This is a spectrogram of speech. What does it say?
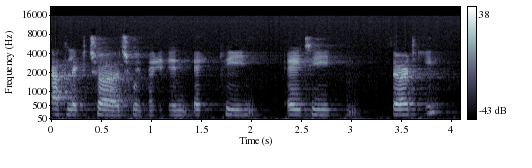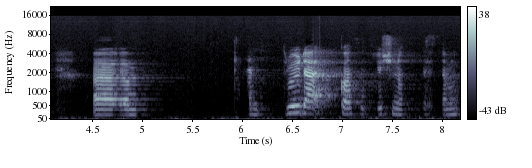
Catholic Church we made in 18, 1830. Um, and through that constitutional system,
